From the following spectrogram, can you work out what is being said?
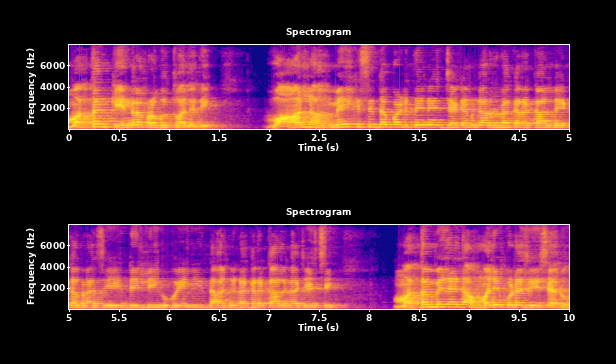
మొత్తం కేంద్ర ప్రభుత్వానిది. వాళ్ళు అమ్మేకి సిద్ధపడితేనే జగన్ గారు రకరకాల లేఖలు రాసి ఢిల్లీకి పోయి దాన్ని రకరకాలుగా చేసి మొత్తం మీద అయితే అమ్మని కూడా చేశారు.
